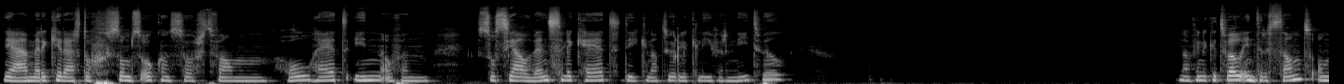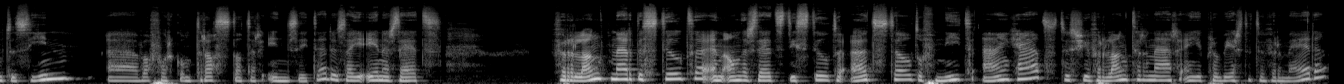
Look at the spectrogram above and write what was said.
ja, merk je daar toch soms ook een soort van holheid in of een sociaal wenselijkheid die ik natuurlijk liever niet wil. Dan vind ik het wel interessant om te zien uh, wat voor contrast dat erin zit. Hè? Dus dat je enerzijds verlangt naar de stilte en anderzijds die stilte uitstelt of niet aangaat. Dus je verlangt ernaar en je probeert het te vermijden.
